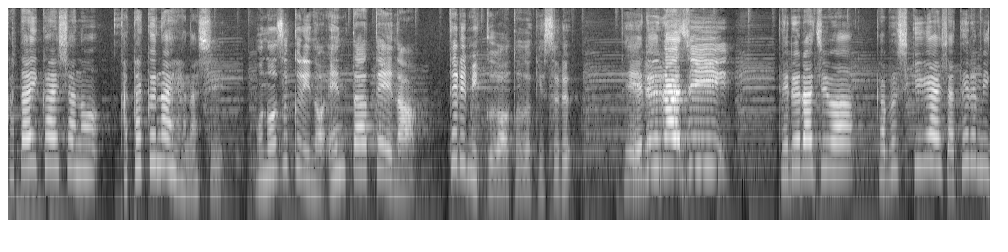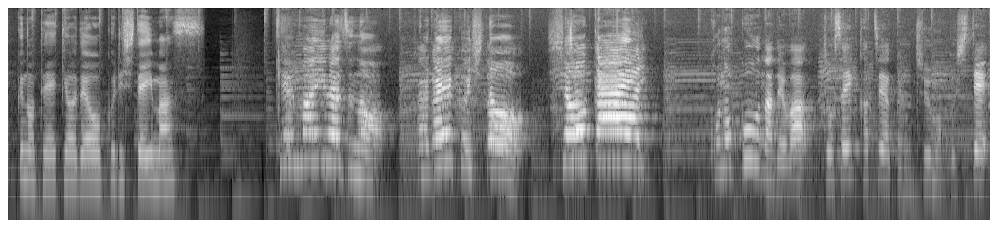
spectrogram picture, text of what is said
固い会社の固くない話。ものづくりのエンターテイナーテルミックがお届けするテルラジ。テルラジは株式会社テルミックの提供でお送りしています。研磨いらずの輝く人を紹介。このコーナーでは女性活躍に注目して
